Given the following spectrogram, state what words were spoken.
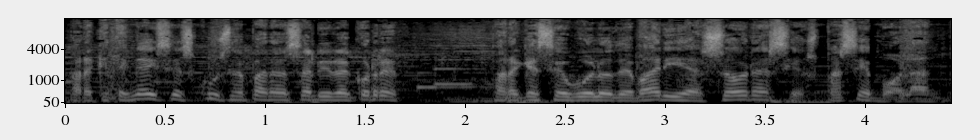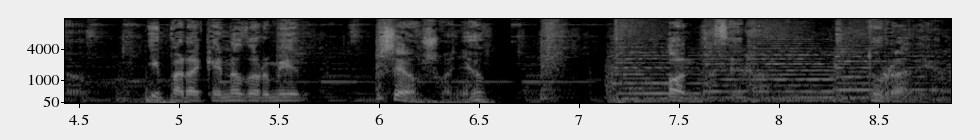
para que tengáis excusa para salir a correr, para que ese vuelo de varias horas se os pase volando y para que no dormir sea un sueño. Onda Cero, tu radio.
